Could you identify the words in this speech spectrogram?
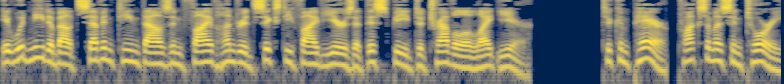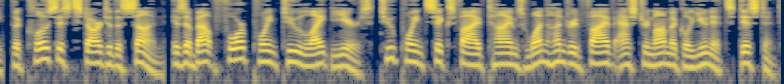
It would need about 17,565 years at this speed to travel a light year. To compare, Proxima Centauri, the closest star to the Sun, is about 4.2 light-years (2.65 times 105 astronomical units) distant.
